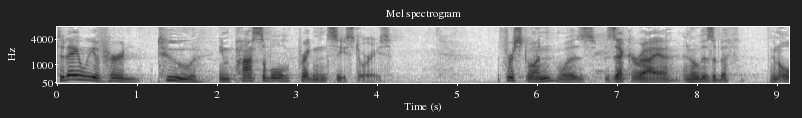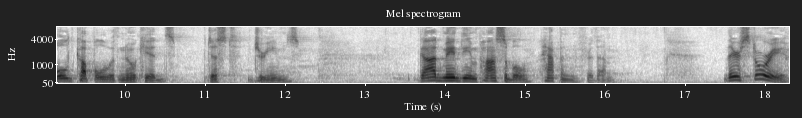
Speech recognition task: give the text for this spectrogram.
Today we have heard two impossible pregnancy stories. The first one was Zechariah and Elizabeth, an old couple with no kids, just dreams. God made the impossible happen for them. Their story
